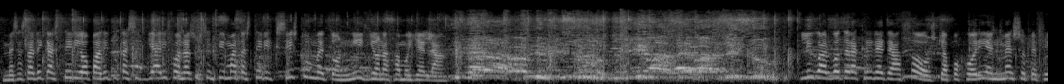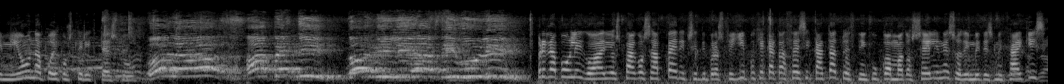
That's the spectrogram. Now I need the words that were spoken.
Μέσα στα δικαστήρια, ο παδί του Κασιδιάρη φωνάζουν συνθήματα στήριξής του με τον ίδιο να χαμογελά. Λίγο αργότερα κρίνεται αθώος και αποχωρεί εν μέσω επιφημιών από υποστηρικτές του. Όλα απαιτεί τον Ηλία στη Βουλή. Πριν από από λίγο, ο Άριος Πάγος απέρριψε την προσφυγή που είχε καταθέσει κατά του Εθνικού Κόμματος Έλληνες, ο Δημήτρης Μιχάκης,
